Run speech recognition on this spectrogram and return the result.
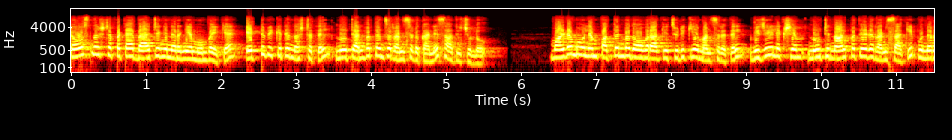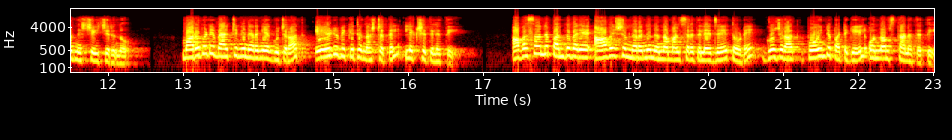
ടോസ് നഷ്ടപ്പെട്ട് ബാറ്റിംഗിനിറങ്ങിയ മുംബൈക്ക് എട്ട് വിക്കറ്റ് നഷ്ടത്തിൽ നൂറ്റൻപത്തഞ്ച് റൺസെടുക്കാനേ സാധിച്ചുള്ളൂ. മഴ മൂലം പത്തൊൻപത് ഓവറാക്കി ചുരുക്കിയ മത്സരത്തിൽ വിജയലക്ഷ്യം നൂറ്റി നാൽപ്പത്തിയേഴ് റൺസാക്കി പുനർനിശ്ചയിച്ചിരുന്നു. മറുപടി ബാറ്റിംഗിനിറങ്ങിയ ഗുജറാത്ത് ഏഴ് വിക്കറ്റ് നഷ്ടത്തിൽ ലക്ഷ്യത്തിലെത്തി. അവസാന പന്ത് വരെ ആവേശം നിറഞ്ഞു നിന്ന മത്സരത്തിലെ ജയത്തോടെ ഗുജറാത്ത് പോയിന്റ് പട്ടികയിൽ ഒന്നാം സ്ഥാനത്തെത്തി.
